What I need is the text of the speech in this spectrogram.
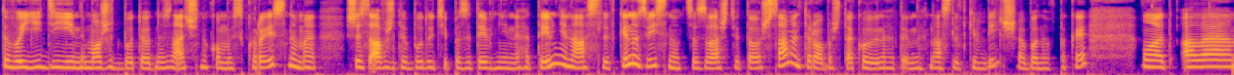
твої дії не можуть бути однозначно комусь корисними, що завжди будуть і позитивні, і негативні наслідки. Ну, звісно, це залежить від того, що саме ти робиш, так коли негативних наслідків більше або навпаки. От, Але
